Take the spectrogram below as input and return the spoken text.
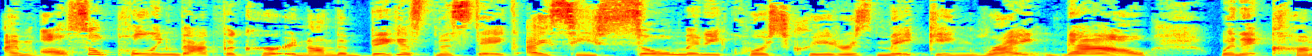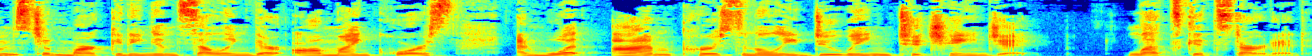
I'm also pulling back the curtain on the biggest mistake I see so many course creators making right now when it comes to marketing and selling their online course and what I'm personally doing to change it. Let's get started.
